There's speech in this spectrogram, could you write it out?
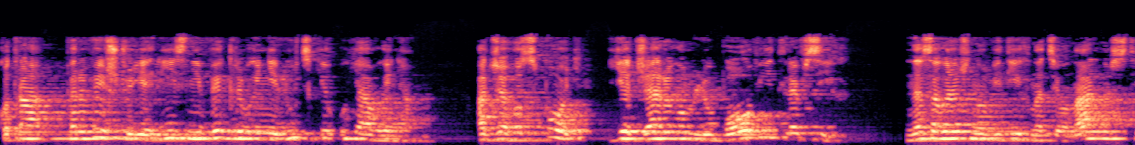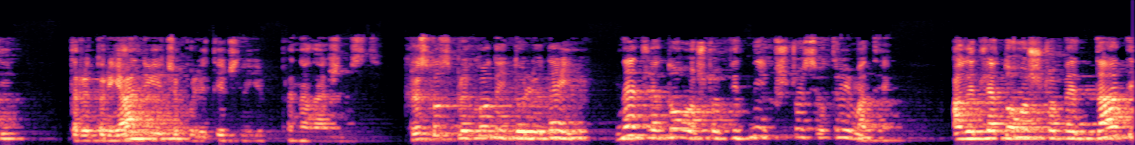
котра перевищує різні викривлені людські уявлення, адже Господь є джерелом любові для всіх, незалежно від їх національності, територіальної чи політичної приналежності. Христос приходить до людей не для того, щоб від них щось отримати, але для того, щоб дати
